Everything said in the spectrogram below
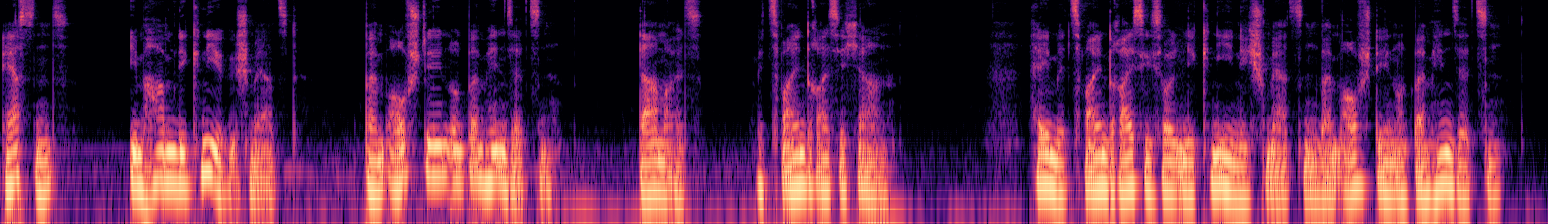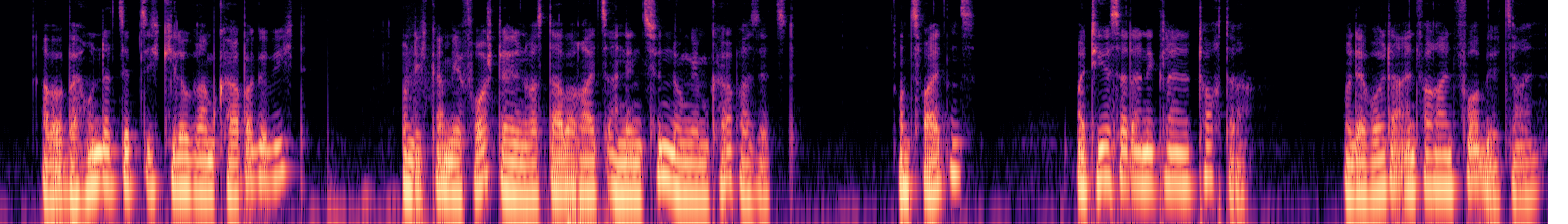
Erstens, ihm haben die Knie geschmerzt. Beim Aufstehen und beim Hinsetzen. Damals, mit 32 Jahren. Hey, mit 32 sollten die Knie nicht schmerzen beim Aufstehen und beim Hinsetzen. Aber bei 170 Kilogramm Körpergewicht? Und ich kann mir vorstellen, was da bereits an Entzündungen im Körper sitzt. Und zweitens, Matthias hat eine kleine Tochter. Und er wollte einfach ein Vorbild sein.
